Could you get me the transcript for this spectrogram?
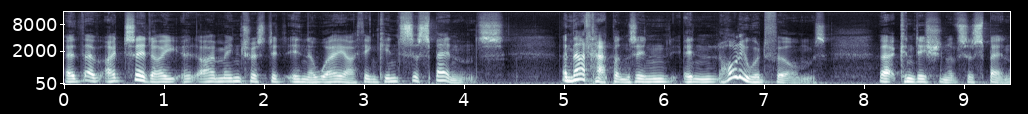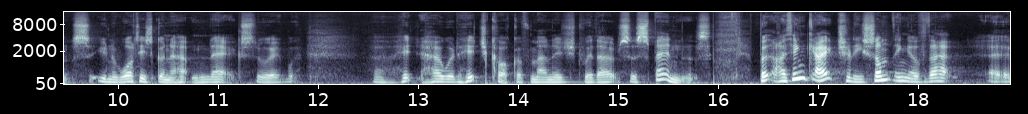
Uh, I'd said I, I'm interested in a way, I think, in suspense. And that happens in, in Hollywood films, that condition of suspense. You know, what is going to happen next? Uh, how would Hitchcock have managed without suspense? But I think actually something of that uh,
